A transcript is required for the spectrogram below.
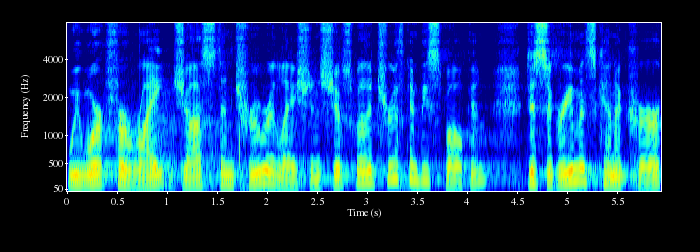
We work for right, just, and true relationships where the truth can be spoken, disagreements can occur,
